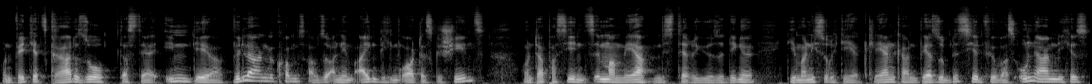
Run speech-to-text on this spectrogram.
und wird jetzt gerade so, dass der in der Villa angekommen ist, also an dem eigentlichen Ort des Geschehens. Und da passieren jetzt immer mehr mysteriöse Dinge, die man nicht so richtig erklären kann. Wer so ein bisschen für was Unheimliches,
